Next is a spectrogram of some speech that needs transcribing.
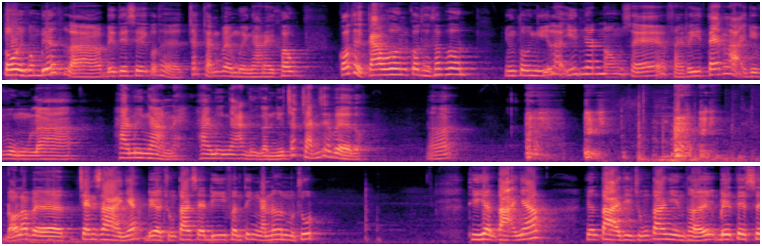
Tôi không biết là BTC có thể chắc chắn về 10 ngàn hay không. Có thể cao hơn có thể thấp hơn. Nhưng tôi nghĩ là ít nhất nó cũng sẽ phải retest lại cái vùng là 20 ngàn này. 20 ngàn thì gần như chắc chắn sẽ về rồi. Đó đó là về chen dài nhé. Bây giờ chúng ta sẽ đi phân tích ngắn hơn một chút. Thì hiện tại nhé hiện tại thì chúng ta nhìn thấy BTC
